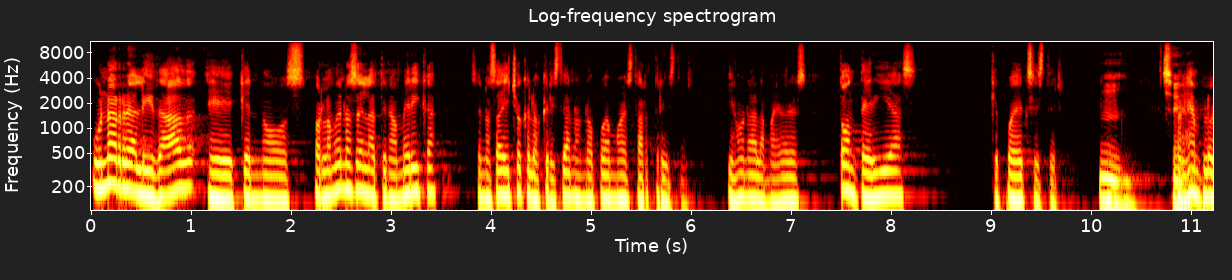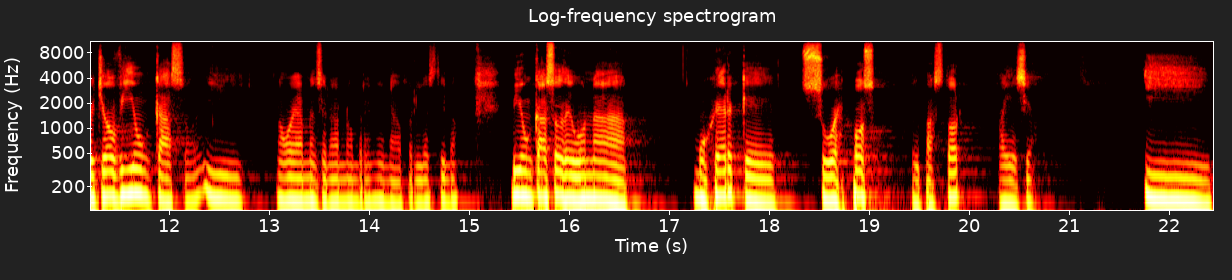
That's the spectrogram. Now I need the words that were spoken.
una realidad eh, que nos, por lo menos en Latinoamérica, se nos ha dicho que los cristianos no podemos estar tristes. Y es una de las mayores tonterías que puede existir. Por ejemplo, yo vi un caso, y no voy a mencionar nombres ni nada por el estilo, vi un caso de una mujer que su esposo, el pastor, falleció. Y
